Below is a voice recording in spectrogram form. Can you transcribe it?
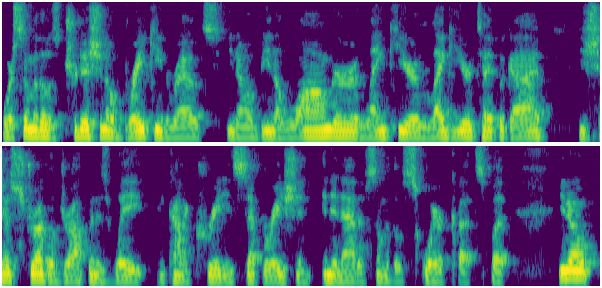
Where some of those traditional breaking routes, you know, being a longer, lankier, leggier type of guy, he has struggled dropping his weight and kind of creating separation in and out of some of those square cuts. But, you know,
